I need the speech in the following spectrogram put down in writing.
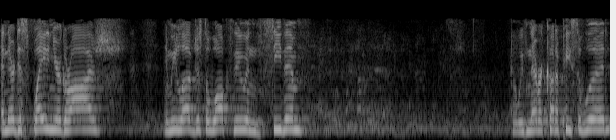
And they're displayed in your garage, and we love just to walk through and see them but we've never cut a piece of wood.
